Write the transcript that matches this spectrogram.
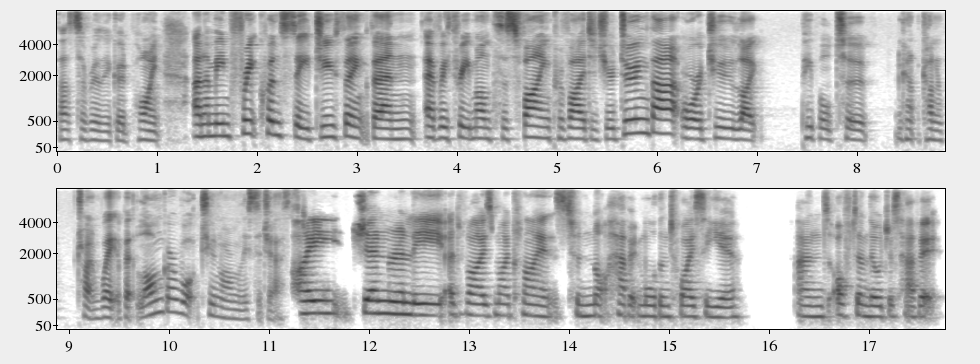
that's a really good point. And I mean, frequency, do you think then every three months is fine provided you're doing that? Or do you like people to kind of try and wait a bit longer? What do you normally suggest? I generally advise my clients to not have it more than twice a year. And often they'll just have it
